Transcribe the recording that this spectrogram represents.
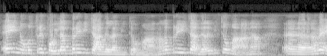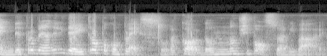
E inoltre poi la brevità della vita umana. La brevità della vita umana eh, rende il problema degli dei troppo complesso, d'accordo? Non ci posso arrivare.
